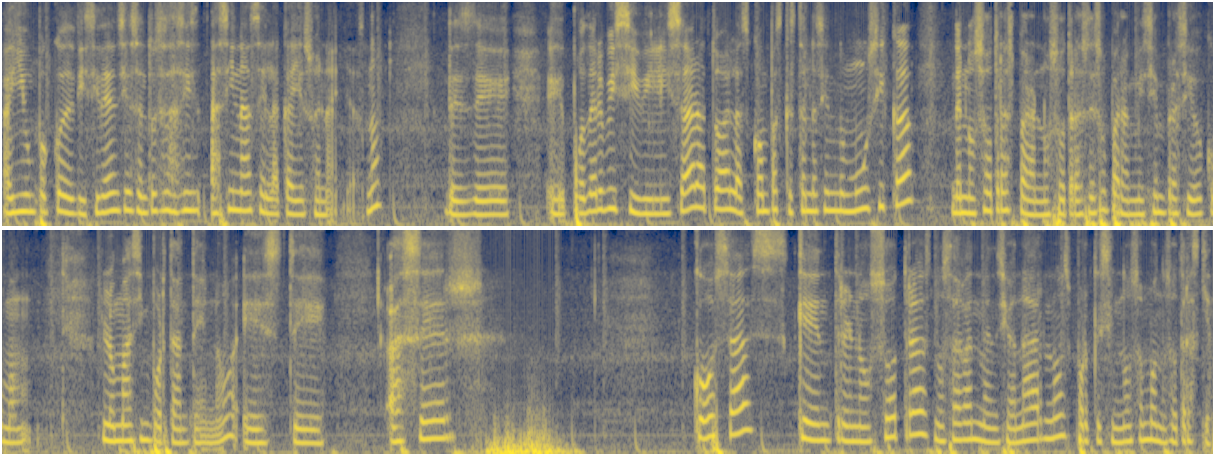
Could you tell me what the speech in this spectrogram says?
ahí un poco de disidencias, entonces así, así nace La calle suena ellas, ¿no? Desde eh, poder visibilizar a todas las compas que están haciendo música de nosotras para nosotras, eso para mí siempre ha sido como lo más importante, ¿no? Este, hacer cosas que entre nosotras nos hagan mencionarnos, porque si no somos nosotras, ¿quién?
